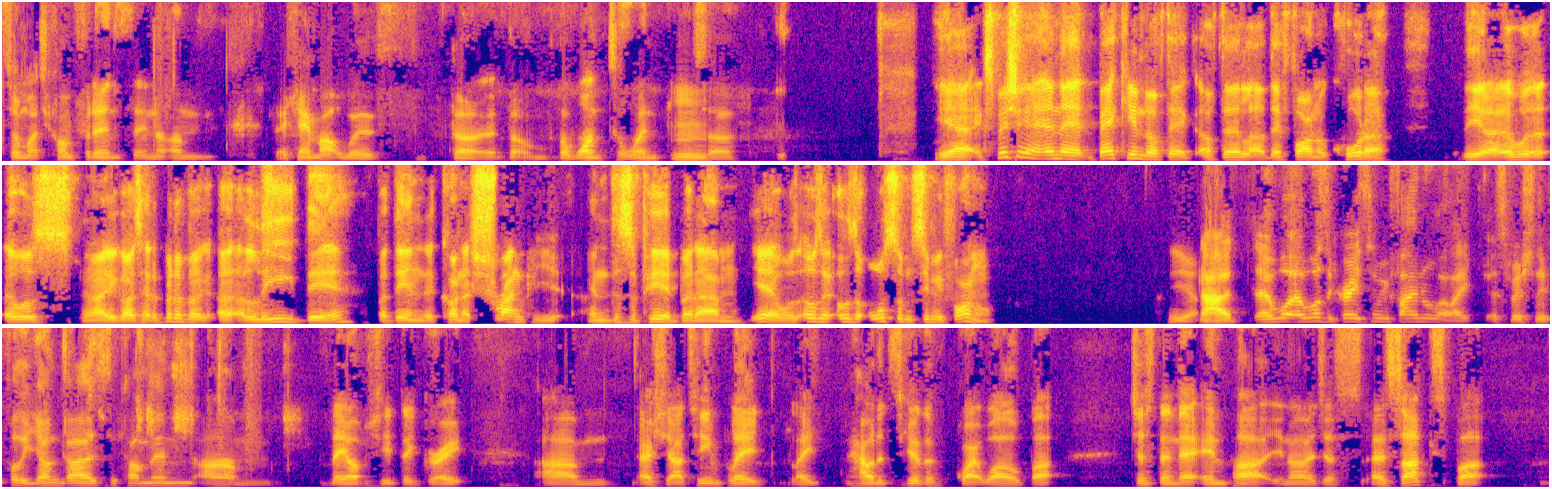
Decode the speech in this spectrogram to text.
so much confidence, and um, they came out with the the, the want to win. Mm. So Yeah, especially in that back end of that of their of their final quarter. Yeah, it was, it was you know you guys had a bit of a, a lead there, but then it kind of shrunk Yeah. and disappeared. But um, yeah, it was it was, a, it was an awesome semi final. Yeah. Nah, it was, it was a great semifinal. Like especially for the young guys to come in. Um, they obviously did great. Um, actually, our team played like held it together quite well, but just in that end part, you know, it just it sucks. But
